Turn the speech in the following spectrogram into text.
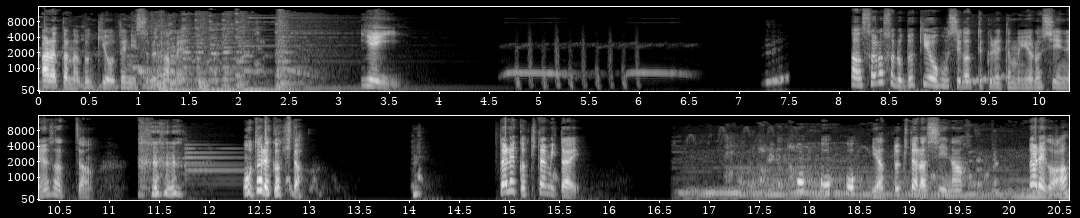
新たな武器を手にするため。イェイ。さあ、そろそろ武器を欲しがってくれてもよろしいね、さっちゃん。お、誰か来た。誰か来たみたい。ほっほっほ、やっと来たらしいな。誰が？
